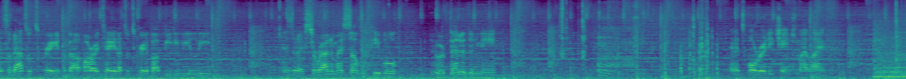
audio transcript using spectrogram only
And so that's what's great about Arete, that's what's great about BDB Elite, is that I've surrounded myself with people who are better than me. And it's already changed my life.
